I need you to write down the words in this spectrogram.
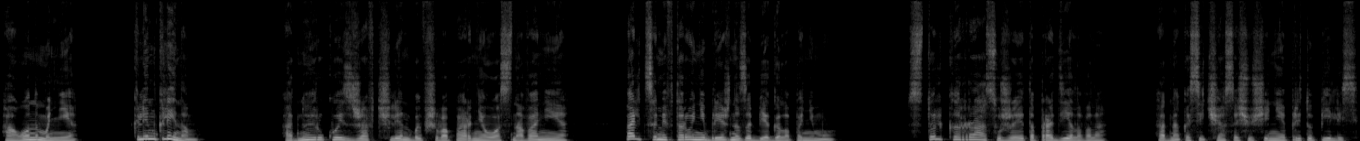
а он мне. Клин клином. Одной рукой сжав член бывшего парня у основания, Пальцами второй небрежно забегала по нему. Столько раз уже это проделывала. Однако сейчас ощущения притупились.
